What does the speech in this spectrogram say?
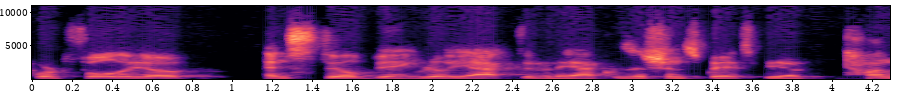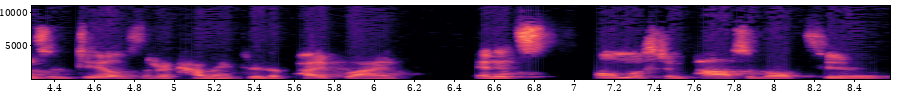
portfolio, and still being really active in the acquisition space, we have tons of deals that are coming through the pipeline. And it's almost impossible to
